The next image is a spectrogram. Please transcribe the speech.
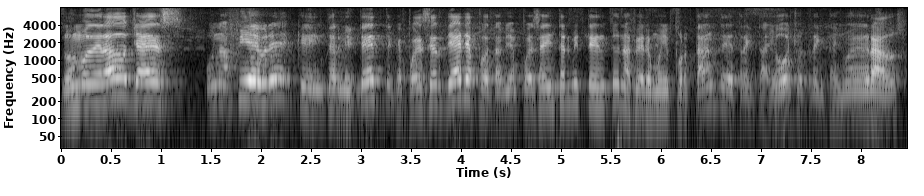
Los moderados ya es una fiebre que intermitente, que puede ser diaria, pero también puede ser intermitente, una fiebre muy importante de 38, 39 grados.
